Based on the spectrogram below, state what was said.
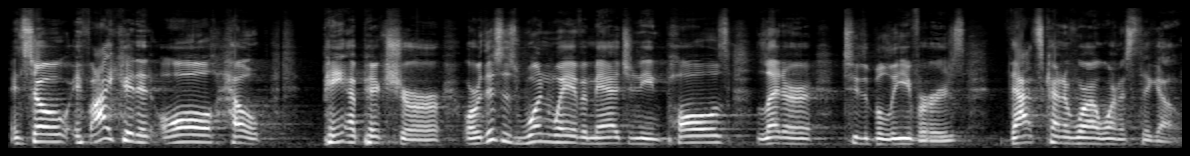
And so, if I could at all help paint a picture, or this is one way of imagining Paul's letter to the believers, that's kind of where I want us to go.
